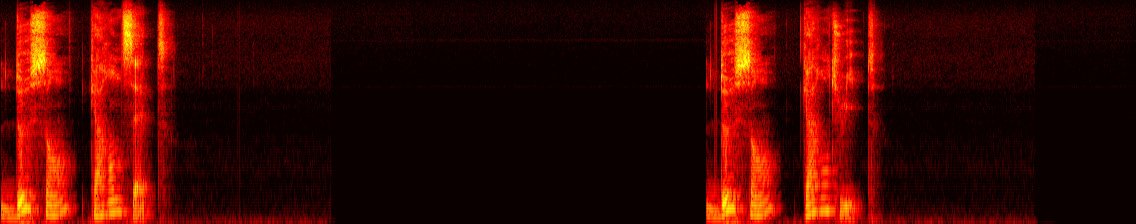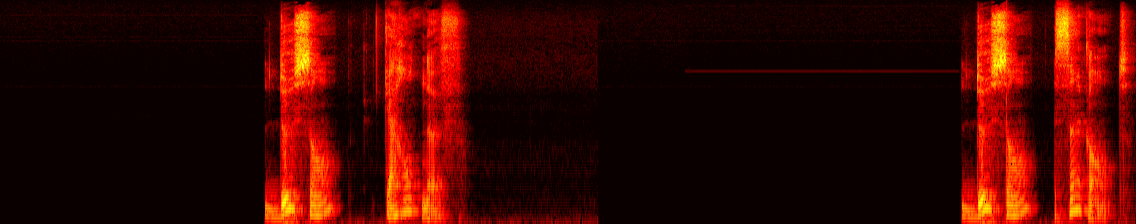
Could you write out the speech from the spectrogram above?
deux cent quarante-sept, deux cent quarante-huit, deux cent quarante-neuf, deux cent cinquante,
